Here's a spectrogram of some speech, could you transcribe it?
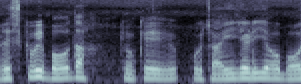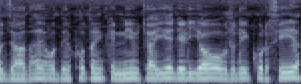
ਰਿਸਕ ਵੀ ਬਹੁਤ ਆ ਕਿਉਂਕਿ ਉਚਾਈ ਜਿਹੜੀ ਆ ਉਹ ਬਹੁਤ ਜ਼ਿਆਦਾ ਹੈ ਉਹ ਦੇਖੋ ਤੁਸੀਂ ਕਿੰਨੀ ਉਚਾਈ ਹੈ ਜਿਹੜੀ ਆ ਉਹ ਉਹਦੀ ਕੁਰਸੀ ਆ।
